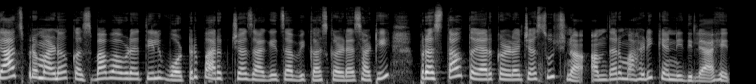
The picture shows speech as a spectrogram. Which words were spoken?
त्याचप्रमाणे कसबा बावड्यातील वॉटर पार्कच्या जागेचा विकास करण्यासाठी प्रस्ताव तयार करण्याच्या सूचना आमदार महाडिक यांनी दिल्या आहेत.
